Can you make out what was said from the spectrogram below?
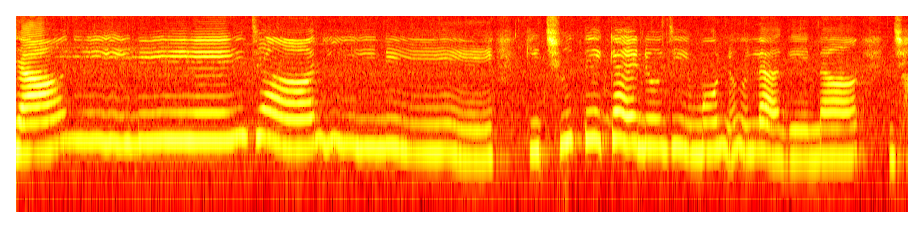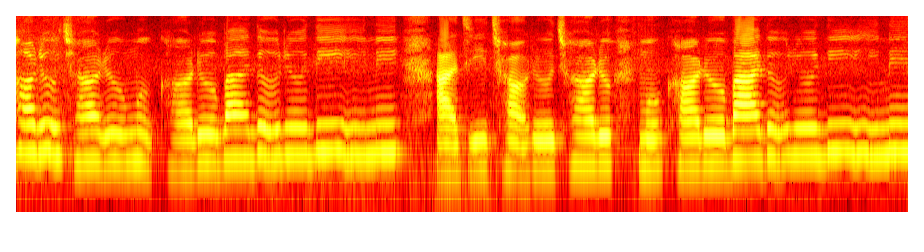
জানি নে জানি কিছুতে কেন যে মন লাগে না? ঝড়ো ঝড়ো মুখর বাদর দিনে, আজি ঝড়ো ঝড়ো মুখর বাদর দিনে।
